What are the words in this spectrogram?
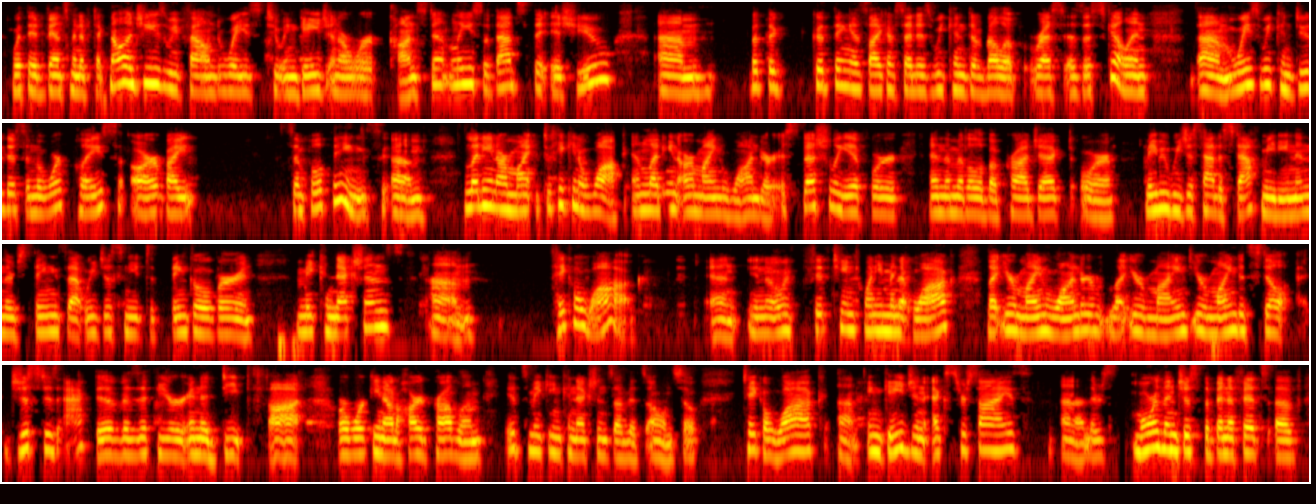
with the advancement of technologies, we've found ways to engage in our work constantly. So that's the issue. Um, but the good thing is, like I've said, is we can develop rest as a skill. And um, ways we can do this in the workplace are by simple things. Um, letting our mind, taking a walk and letting our mind wander, especially if we're in the middle of a project or maybe we just had a staff meeting and there's things that we just need to think over and make connections. Um, take a walk and you know 15 20 minute walk let your mind wander let your mind your mind is still just as active as if you're in a deep thought or working out a hard problem it's making connections of its own so take a walk um, engage in exercise uh, there's more than just the benefits of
